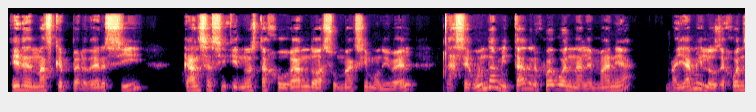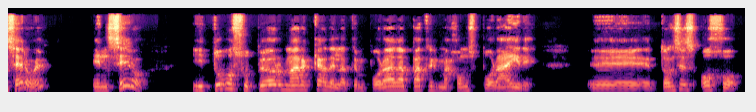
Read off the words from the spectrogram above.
tienen más que perder, sí. Kansas City no está jugando a su máximo nivel. La segunda mitad del juego en Alemania, Miami los dejó en cero, ¿eh? En cero. Y tuvo su peor marca de la temporada Patrick Mahomes por aire. Eh, entonces, ojo,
